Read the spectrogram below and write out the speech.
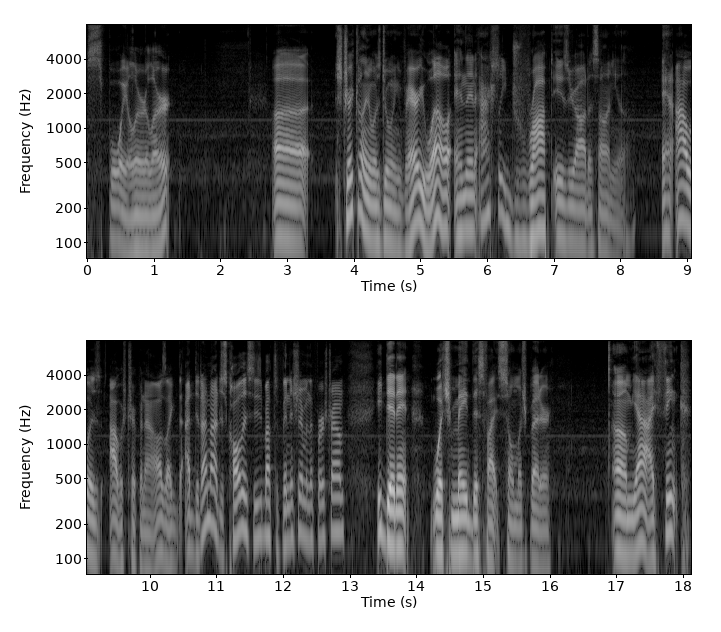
spoiler alert. Uh, Strickland was doing very well, and then actually dropped Israel Adesanya, and I was I was tripping out. I was like, I, did I not just call this? He's about to finish him in the first round. He didn't, which made this fight so much better. Um, yeah, I think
